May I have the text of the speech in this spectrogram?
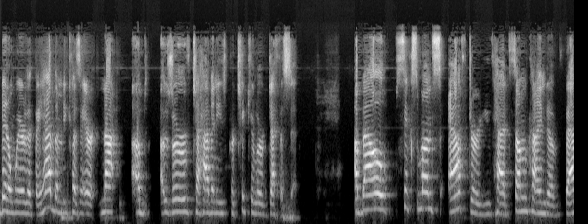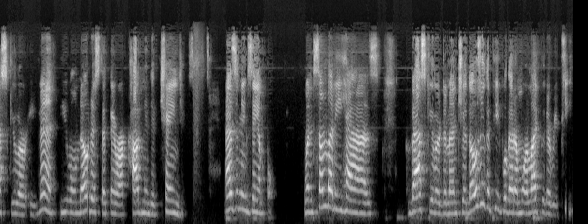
been aware that they had them because they're not ob- observed to have any particular deficit. About six months after you've had some kind of vascular event, you will notice that there are cognitive changes. As an example, when somebody has vascular dementia, those are the people that are more likely to repeat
